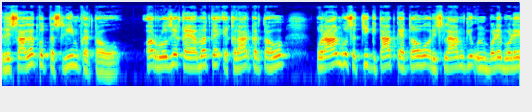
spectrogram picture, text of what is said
रिसालत को तस्लीम करता हो और रोज़ क़यामत का इकरार करता हो, कुरान को सच्ची किताब कहता हो और इस्लाम के उन बड़े बड़े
